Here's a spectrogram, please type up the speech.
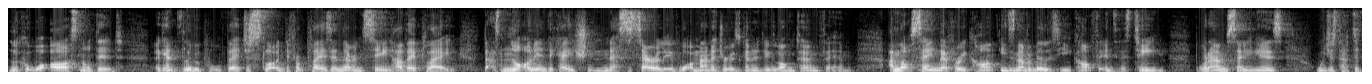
Look at what Arsenal did against Liverpool. They're just slotting different players in there and seeing how they play. That's not an indication necessarily of what a manager is going to do long term for him. I'm not saying therefore he can't, he doesn't have ability, he can't fit into this team. But what I'm saying is we just have to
